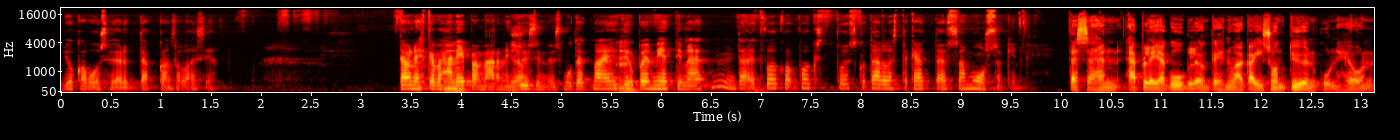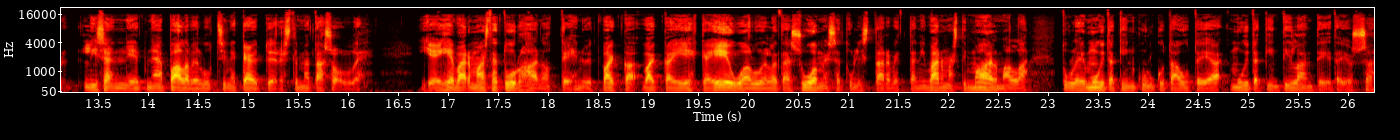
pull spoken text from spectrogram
joka voisi hyödyttää kansalaisia? Tämä on ehkä vähän mm. epämääräinen ja. kysymys, mutta että mä heti mm. rupean miettimään, että, hmm, että voiko, voiko, voisiko tällaista käyttää jossain muussakin. Tässähän Apple ja Google on tehnyt aika ison työn, kun he on lisänneet nämä palvelut sinne käyttöjärjestelmätasolle. Ja ei he varmaan sitä turhaan ole tehnyt, että vaikka, vaikka ei ehkä EU-alueella tai Suomessa tulisi tarvetta, niin varmasti maailmalla tulee muitakin kulkutauteja, muitakin tilanteita, jossa,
